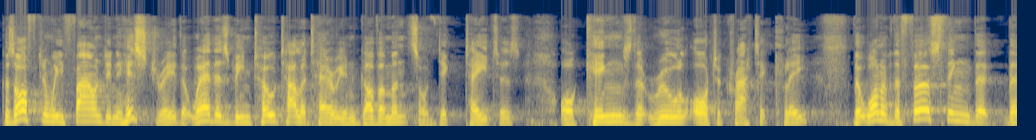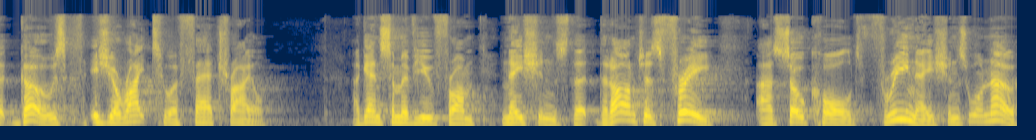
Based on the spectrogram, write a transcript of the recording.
Because often we found in history that where there's been totalitarian governments or dictators or kings that rule autocratically, that one of the first things that, that goes is your right to a fair trial. Again, some of you from nations that, that aren't as free as so called free nations will know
